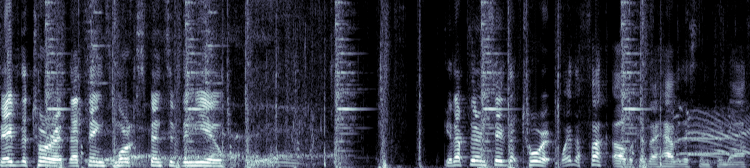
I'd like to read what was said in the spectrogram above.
Save the turret. That thing's more expensive than you. Get up there and save that turret. Where the fuck? Oh, because I have this thing turned off.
